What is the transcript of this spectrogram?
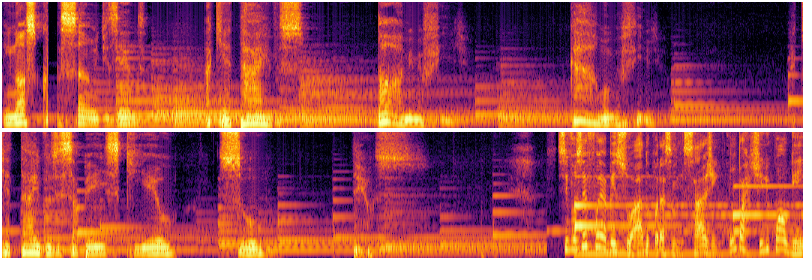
em nosso coração e dizendo: Aquietai-vos Dorme, meu filho. Calma, meu filho. Aquietai-vos e sabeis que eu sou Deus. Se você foi abençoado por essa mensagem, compartilhe com alguém,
